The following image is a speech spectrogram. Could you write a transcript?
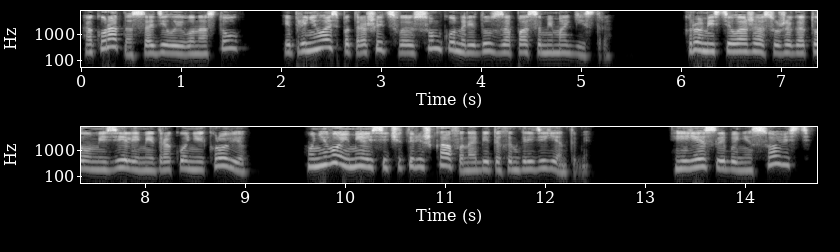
аккуратно садила его на стол и принялась потрошить свою сумку наряду с запасами магистра. Кроме стеллажа с уже готовыми зельями и драконьей кровью, у него имелись и четыре шкафа, набитых ингредиентами. И если бы не совесть,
